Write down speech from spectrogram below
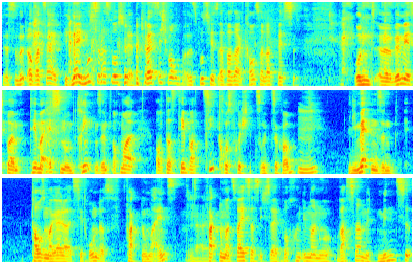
Das wird auch mal Zeit. Ich, nee, ich musste das loswerden. Ich weiß nicht warum, aber das muss ich jetzt einfach sagen. Krautsalat beste. Und äh, wenn wir jetzt beim Thema Essen und Trinken sind, nochmal auf das Thema Zitrusfrüchte zurückzukommen. Mhm. Limetten sind tausendmal geiler als Zitronen, das ist Fakt Nummer eins. Nein. Fakt Nummer zwei ist, dass ich seit Wochen immer nur Wasser mit Minze,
